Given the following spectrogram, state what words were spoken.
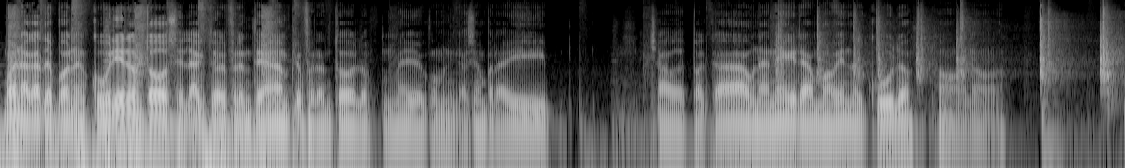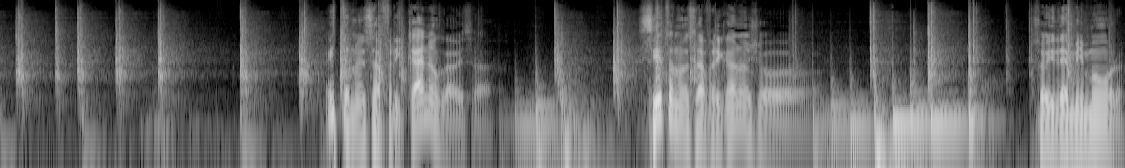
Bueno, acá te ponen, cubrieron todos el acto del Frente Amplio, fueron todos los medios de comunicación por ahí. Chao, de para acá, una negra moviendo el culo. No, no. ¿Esto no es africano, cabeza? Si esto no es africano, yo. Soy Demi Moore.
